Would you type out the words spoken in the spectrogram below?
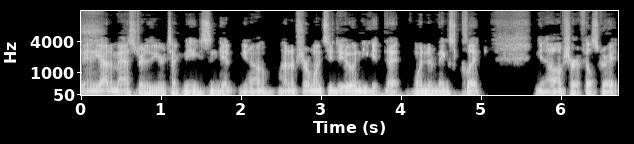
and you got to master your techniques and get you know. And I'm sure once you do, and you get that when everything's click, you know, I'm sure it feels great.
